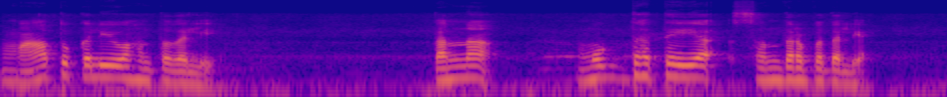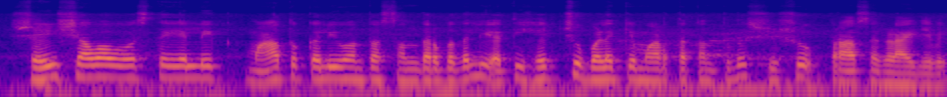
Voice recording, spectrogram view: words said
ಮಾತು ಕಲಿಯುವ ಹಂತದಲ್ಲಿ, ತನ್ನ ಮುಗ್ಧತೆಯ ಸಂದರ್ಭದಲ್ಲಿ ಶೈಶವಾವಸ್ಥೆಯಲ್ಲಿ ಮಾತು ಕಲಿಯುವಂಥ ಸಂದರ್ಭದಲ್ಲಿ ಅತಿ ಹೆಚ್ಚು ಬಳಕೆ ಮಾಡ್ತಕ್ಕಂಥದ್ದು ಶಿಶು ಪ್ರಾಸಗಳಾಗಿವೆ.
